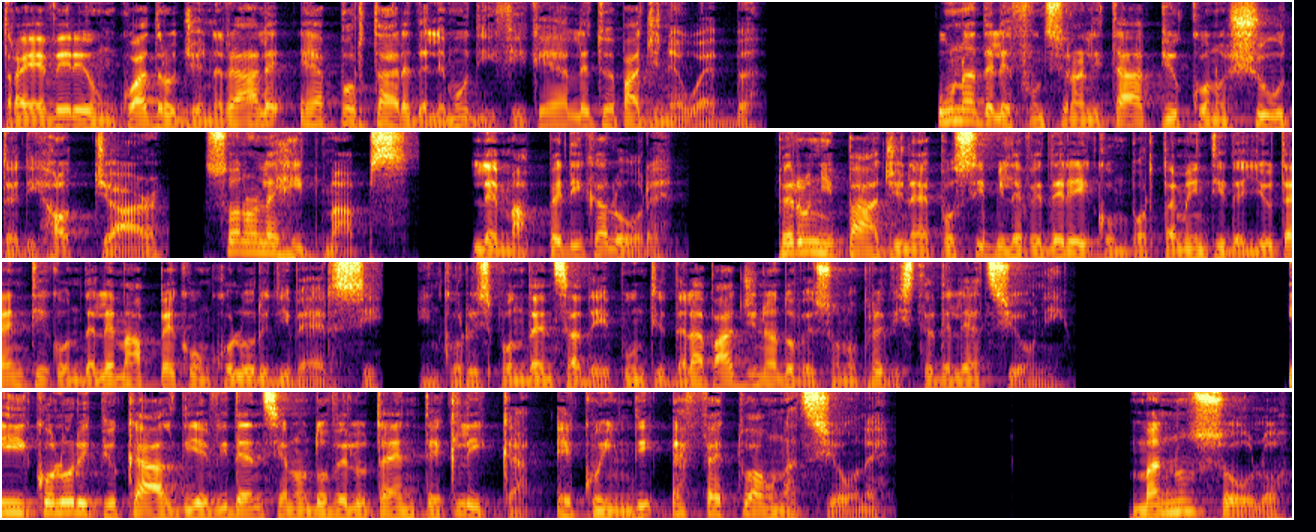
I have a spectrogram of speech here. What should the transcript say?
Potrai avere un quadro generale e apportare delle modifiche alle tue pagine web. Una delle funzionalità più conosciute di Hotjar sono le heatmaps, le mappe di calore. Per ogni pagina è possibile vedere i comportamenti degli utenti con delle mappe con colori diversi, in corrispondenza dei punti della pagina dove sono previste delle azioni. I colori più caldi evidenziano dove l'utente clicca e quindi effettua un'azione. Ma non solo.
